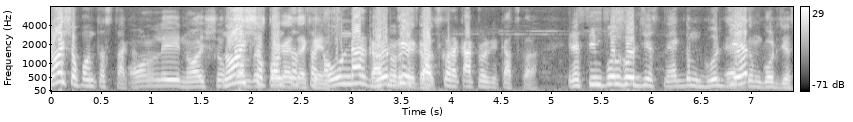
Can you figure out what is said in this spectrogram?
নয়শো পঞ্চাশ টাকা। অনলি 950 নয়শো টাকায় পঞ্চাশ দেখেন টাকা ওনার গর্জিয়াস কাজ করা। কাটওয়ার্কের কাজ করা। এটা সিম্পল গর্জিয়াস না একদম গর্জিয়াস একদম গর্জিয়াস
